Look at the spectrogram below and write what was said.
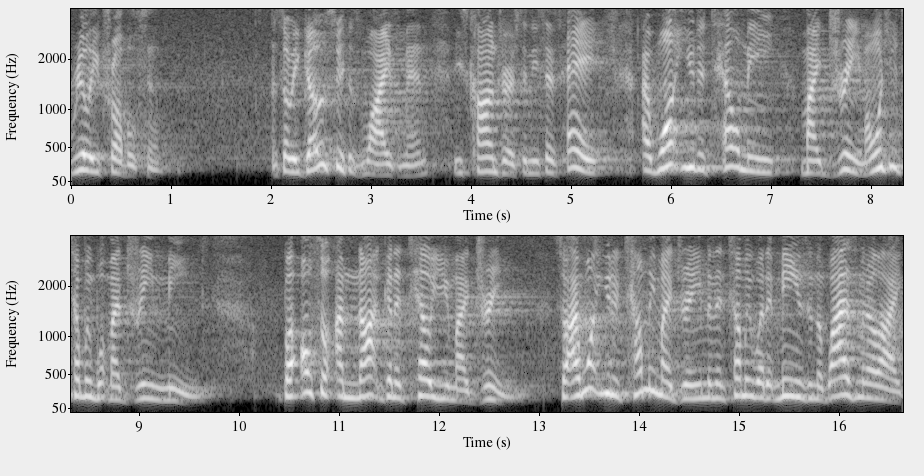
really troubles him. And so he goes to his wise men, these conjurers, and he says, Hey, I want you to tell me my dream. I want you to tell me what my dream means. But also, I'm not going to tell you my dream. So I want you to tell me my dream and then tell me what it means. And the wise men are like,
